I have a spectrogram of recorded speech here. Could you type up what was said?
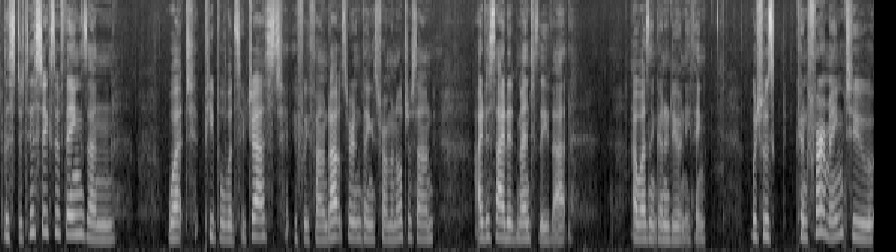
the statistics of things and what people would suggest if we found out certain things from an ultrasound, I decided mentally that I wasn't going to do anything, which was confirming to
